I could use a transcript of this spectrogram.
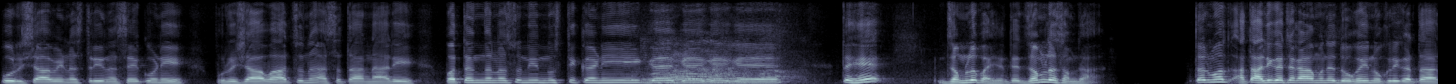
पुरुषाविण स्त्री नसे कुणी. पुरुषा वाचून असता नारी पतंग नसून नुसती कणी ग ग ग ग. तर हे जमलं पाहिजे. ते जमलं समजा. तर मग आता अलीकडच्या काळामध्ये दोघंही नोकरी करतात.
